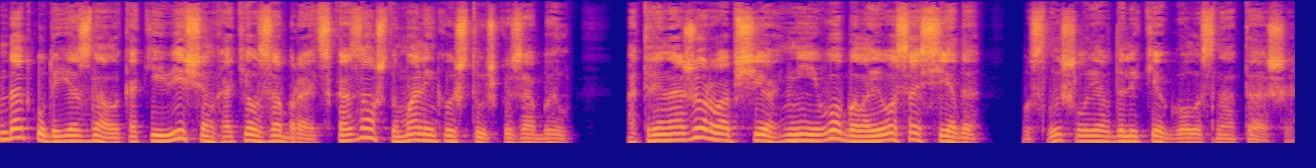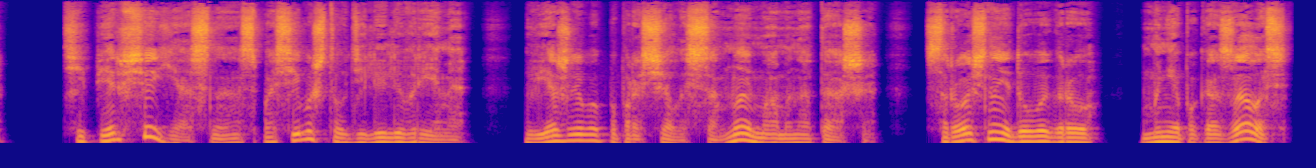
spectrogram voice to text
да откуда я знала, какие вещи он хотел забрать? Сказал, что маленькую штучку забыл. А тренажер вообще не его был, а его соседа». Услышал я вдалеке голос Наташи. «Теперь все ясно. Спасибо, что уделили время». Вежливо попрощалась со мной мама Наташи. «Срочно иду в игру. Мне показалось,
